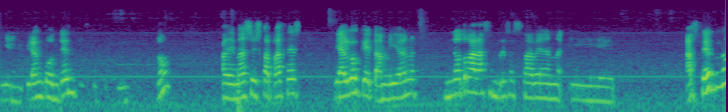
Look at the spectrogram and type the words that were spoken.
bien, y tiran contentos, ¿no? Además, sois capaces de algo que también no todas las empresas saben eh, hacerlo,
